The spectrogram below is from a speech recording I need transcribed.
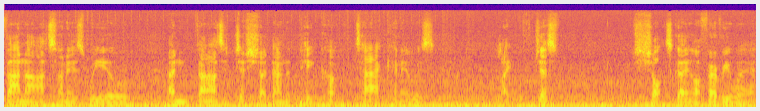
Van Aert on his wheel, and Van Aert had just shut down the Pidcock attack, and it was like just shots going off everywhere.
